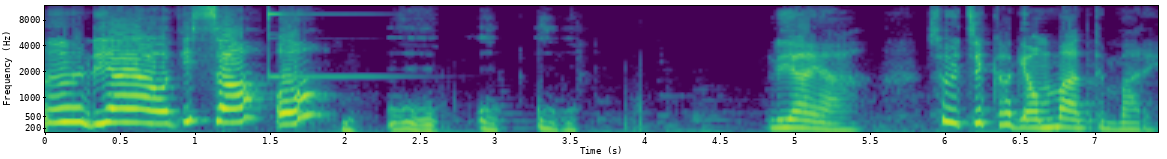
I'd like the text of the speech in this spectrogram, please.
응, 리아야 어딨어? 어? 어, 어, 어. 리아야 솔직하게 엄마한테 말해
